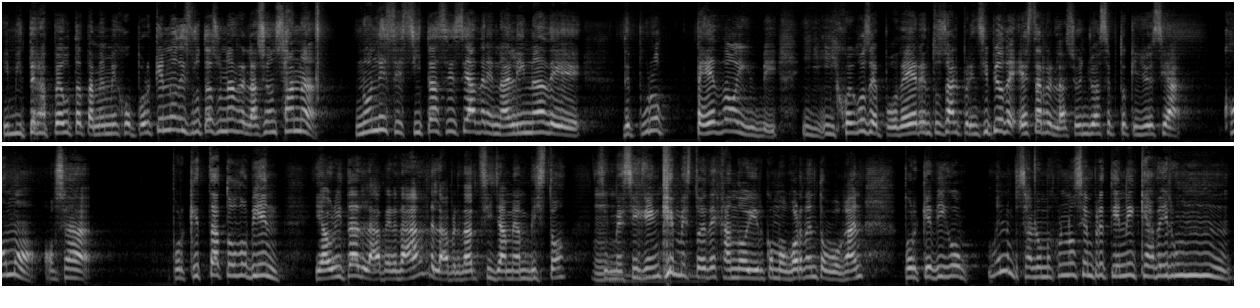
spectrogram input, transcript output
y mi terapeuta también me dijo, ¿por qué no disfrutas una relación sana? No necesitas esa adrenalina de, de puro pedo y, y- y juegos de poder. Entonces, al principio de esta relación, yo acepto que yo decía, ¿cómo? O sea, ¿por qué está todo bien? Y ahorita, la verdad, la verdad, si ya me han visto, si me siguen, que me estoy dejando ir como gorda en tobogán, porque digo, bueno, pues a lo mejor no siempre tiene que haber un...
